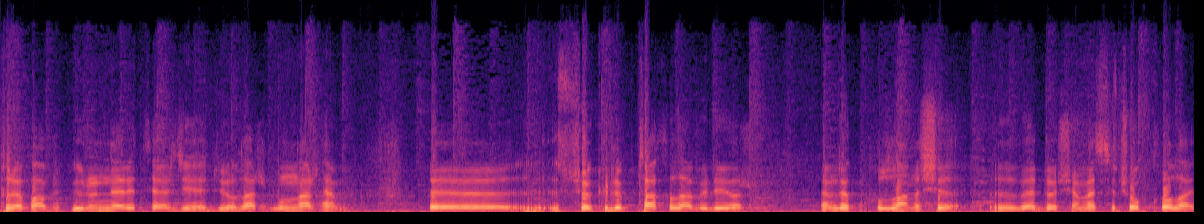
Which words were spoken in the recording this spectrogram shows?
prefabrik ürünleri tercih ediyorlar. Bunlar hem e, sökülüp takılabiliyor hem de kullanışı e, ve döşemesi çok kolay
